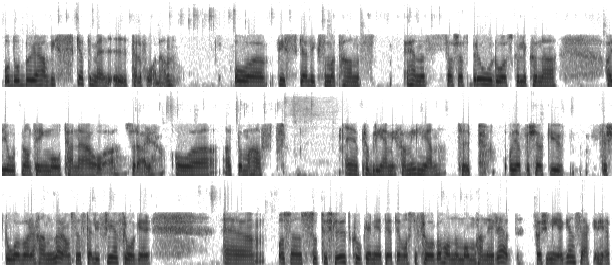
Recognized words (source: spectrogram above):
och då börjar han viska till mig i telefonen. Och viska liksom att hans, hennes, Sashas bror då skulle kunna ha gjort någonting mot henne och sådär. Och att de har haft eh, problem i familjen, typ. Och jag försöker ju förstå vad det handlar om, så jag ställer ju fler frågor. Eh, och sen så till slut kokar det ner till att jag måste fråga honom om han är rädd för sin egen säkerhet.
